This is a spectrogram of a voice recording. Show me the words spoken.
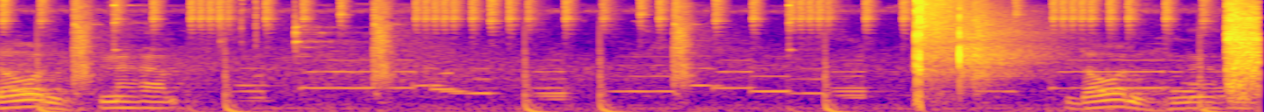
โดนนะครับ โดนนะครับ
